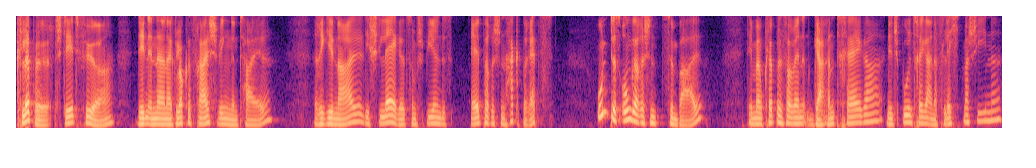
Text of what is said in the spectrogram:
Klöppel steht für den in einer Glocke freischwingenden Teil, regional die Schlägel zum Spielen des elperischen Hackbretts und des ungarischen Zymbal, den beim Klöppeln verwendeten Garnträger, den Spulenträger einer Flechtmaschine,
